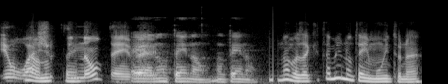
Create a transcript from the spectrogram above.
Eu Não, acho não que não tem, É, velho. não tem, não. Não tem, não. Não, mas aqui também não tem muito, né?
